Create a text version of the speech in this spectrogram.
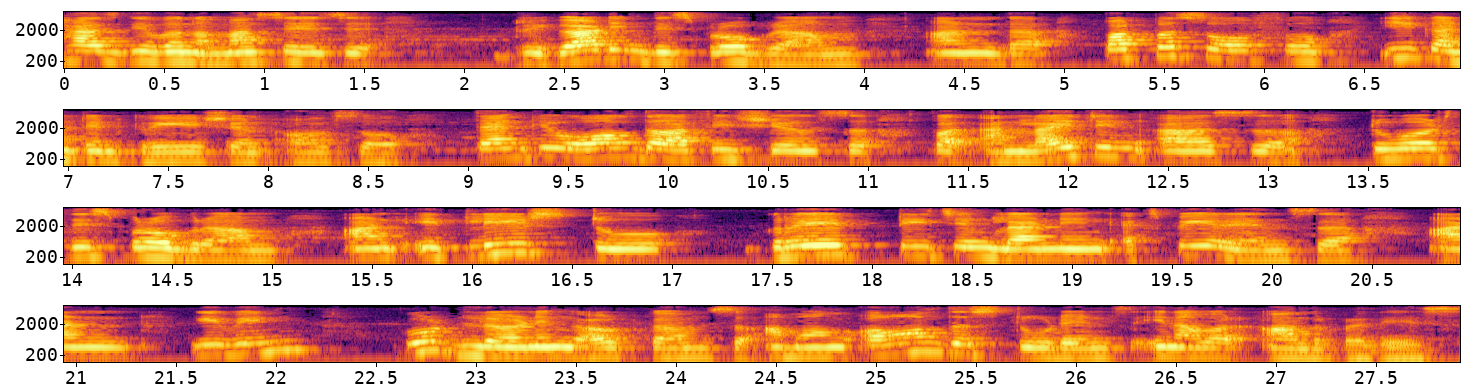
has given a message regarding this program and the purpose of uh, e-content creation also. Thank you all the officials for enlightening us uh, towards this program and it leads to great teaching learning experience uh, and giving good learning outcomes among all the students in our Andhra Pradesh.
